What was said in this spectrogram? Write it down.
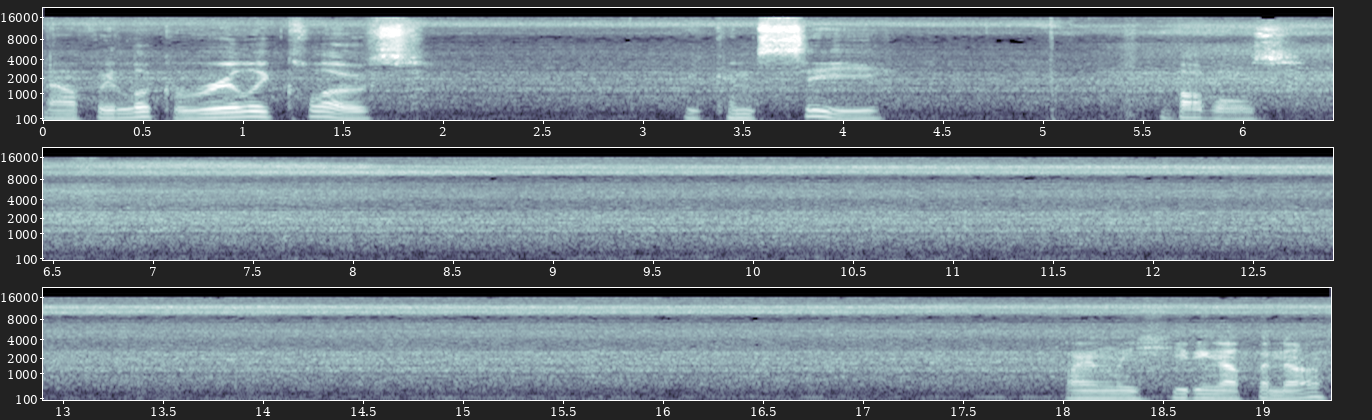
Now if we look really close, you can see bubbles finally heating up enough.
